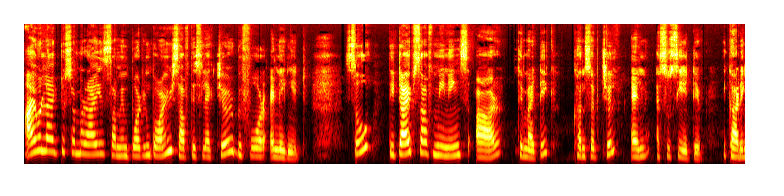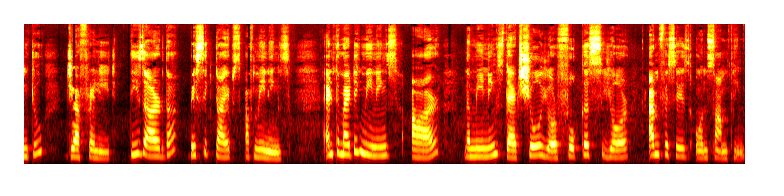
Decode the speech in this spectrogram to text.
I would like to summarize some important points of this lecture before ending it. So, the types of meanings are thematic, conceptual, and associative according to Geoffrey Leech. These are the basic types of meanings. And thematic meanings are the meanings that show your focus, your emphasis on something.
